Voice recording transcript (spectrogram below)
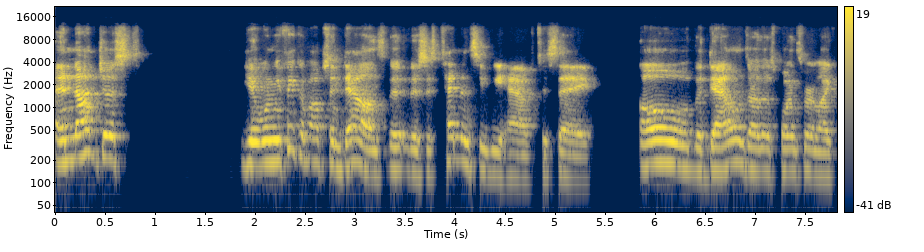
and not just you know when we think of ups and downs, there's this tendency we have to say, oh, the downs are those points where like,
